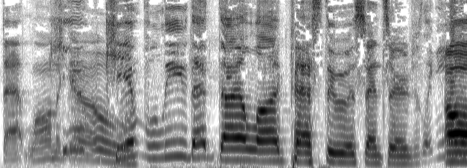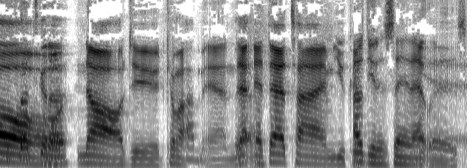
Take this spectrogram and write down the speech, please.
that long ago. Can't believe that dialogue passed through a censor. Just like, Oh that's gonna. no, dude! Come on, man. That, at that time, you Could... I was gonna say that was.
